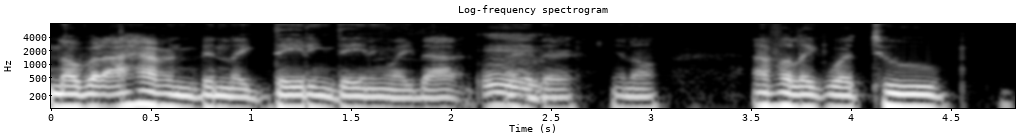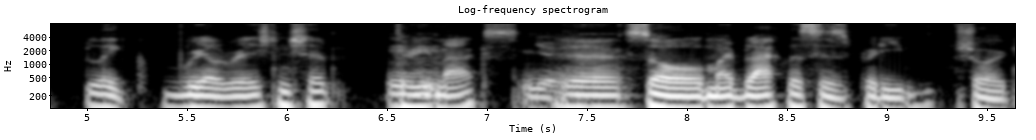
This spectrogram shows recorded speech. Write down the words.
No, but I haven't been like dating, dating like that Mm. either. You know, I've had like what two, like real relationship, 3 Mhm. max. yeah, Yeah. So my blacklist is pretty short,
